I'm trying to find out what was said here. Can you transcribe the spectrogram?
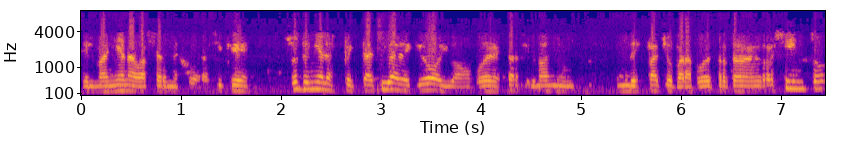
el mañana va a ser mejor. Así que yo tenía la expectativa de que hoy vamos a poder estar firmando un, un despacho para poder tratar en el recinto.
